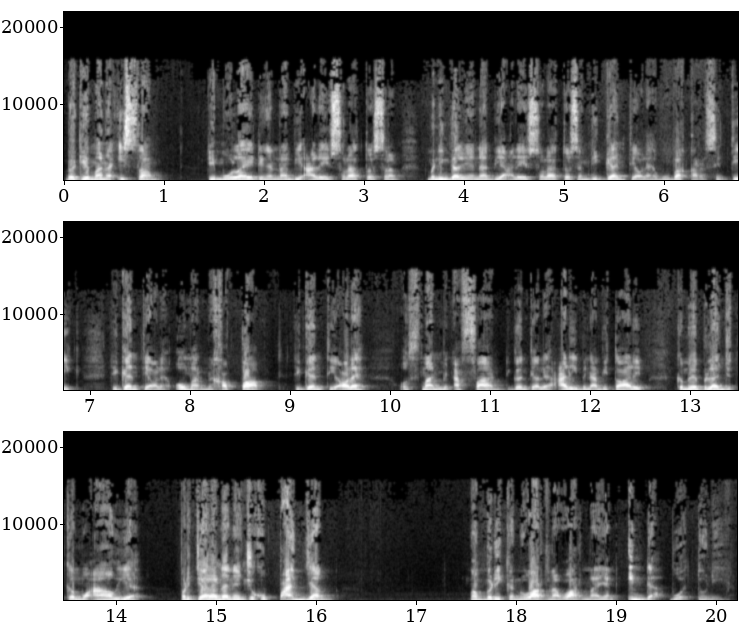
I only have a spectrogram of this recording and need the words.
Bagaimana Islam dimulai dengan Nabi alaihissalam, meninggalnya Nabi alaihissalam diganti oleh Abu Bakar Siddiq, diganti oleh Umar bin Khattab, diganti oleh Uthman bin Affan, diganti oleh Ali bin Abi Thalib, kemudian berlanjut ke Muawiyah, perjalanan yang cukup panjang memberikan warna-warna yang indah buat dunia.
